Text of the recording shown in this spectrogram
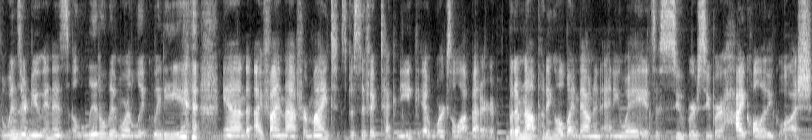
The Winsor Newton is a little bit more liquidy and I find that for my specific technique, it works a lot better. But I'm not putting Holbein down in any way. It's a super, super high quality gouache.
